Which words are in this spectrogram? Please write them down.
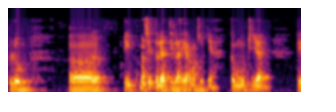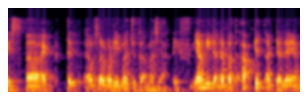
belum uh, di, masih terlihat di layar maksudnya. Kemudian dis, uh, observer 5 juga masih aktif. Yang tidak dapat update adalah yang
